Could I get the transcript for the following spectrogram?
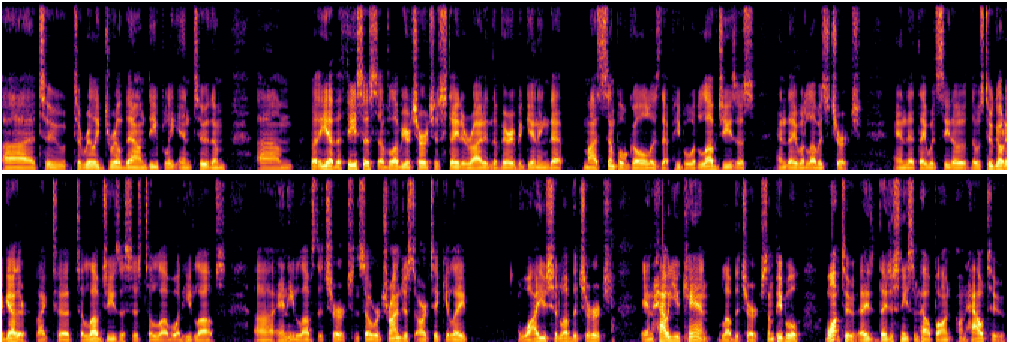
uh, to to really drill down deeply into them. Um, but yeah, the thesis of Love Your Church is stated right in the very beginning that my simple goal is that people would love Jesus and they would love His church, and that they would see those, those two go together. Like to to love Jesus is to love what He loves, uh, and He loves the church. And so we're trying just to articulate why you should love the church and how you can love the church. Some people want to. They, they just need some help on on how to.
